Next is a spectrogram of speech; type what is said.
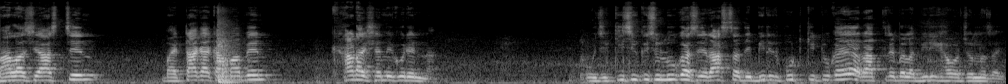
মালয়েশিয়া আসছেন, ভাই টাকা কামাবেন খাড়াই স্বামী করেন না। ওই যে কিছু কিছু লোক আছে রাস্তা দিয়ে বিড়ির ফুটকি টুকায় রাত্রেবেলা বিড়ি খাওয়ার জন্য যায়।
